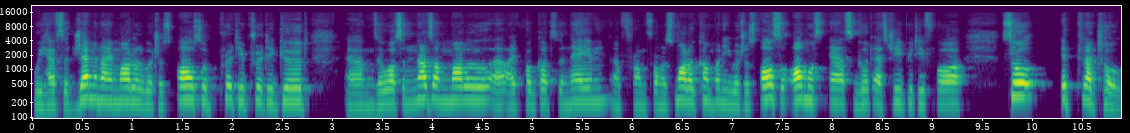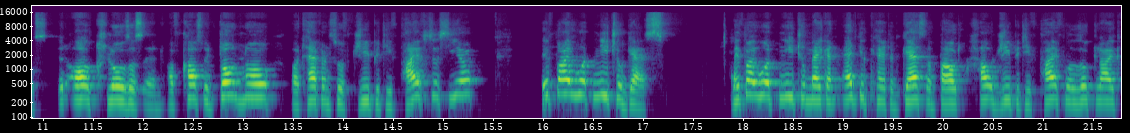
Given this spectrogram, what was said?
We have the Gemini model, which is also pretty, pretty good. Um, there was another model, uh, I forgot the name, uh, from, from a smaller company, which is also almost as good as GPT-4. So it plateaus. It all closes in. Of course, we don't know what happens with GPT-5 this year. If I would need to guess, if I would need to make an educated guess about how GPT-5 will look like,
